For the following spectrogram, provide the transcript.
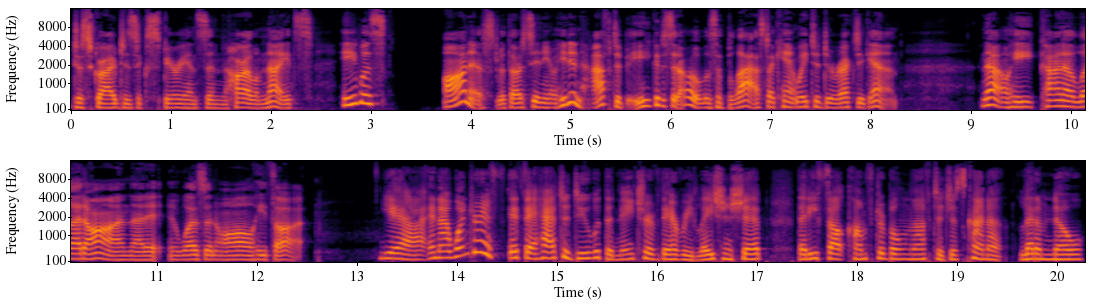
described his experience in Harlem Nights. He was honest with Arsenio. He didn't have to be. He could have said, Oh, it was a blast. I can't wait to direct again. No, he kind of let on that it, it wasn't all he thought. Yeah, and I wonder if if it had to do with the nature of their relationship that he felt comfortable enough to just kind of let him know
